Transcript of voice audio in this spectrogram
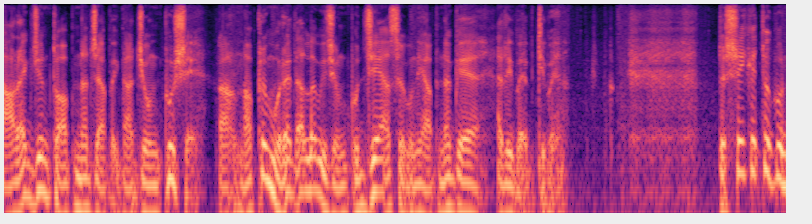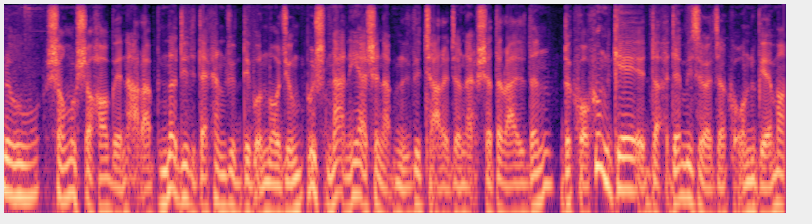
আর একজন তো আপনার যাবে না জন পুষে আর আপনি মরে ওই জন যে আছে উনি আপনাকে রিভাইভ দিবেন তো সেক্ষেত্রে কোনো সমস্যা হবে না আর আপনার যদি দেখেন যদি নজন পুষ না নিয়ে আসেন আপনি যদি চারজন একসাথে রাজ দেন তো কখন কে ড্যামেজ হয়ে যায় কখন কে মা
